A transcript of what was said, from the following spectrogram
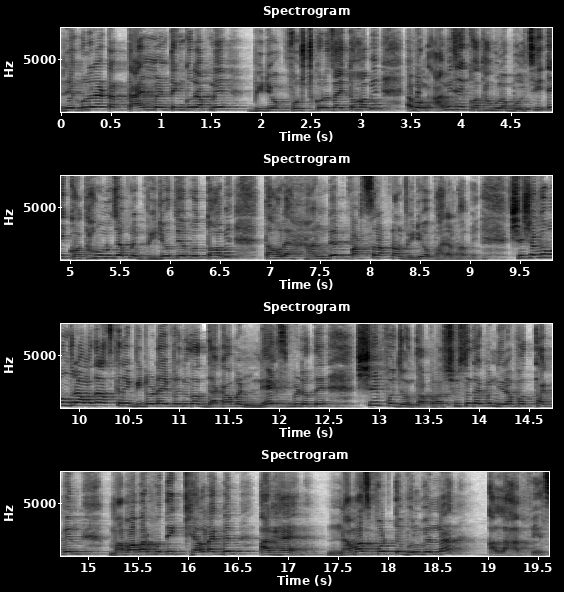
রেগুলার একটা টাইম মেনটেন করে আপনি ভিডিও পোস্ট করে যাইতে হবে। এবং আমি যে কথাগুলো বলছি, এই কথা অনুযায়ী আপনি ভিডিও তৈরি করতে হবে। তাহলে হান্ড্রেড পার্সেন্ট আপনার ভিডিও ভাইরাল হবে। সেই সঙ্গে বন্ধুরা, আমাদের আজকের এই ভিডিওটা এই পর্যন্ত। দেখা হবে নেক্সট ভিডিওতে সেই পর্যন্ত আপনারা সুস্থ থাকবেন, নিরাপদ থাকবেন মা বাবার প্রতি খেয়াল রাখবেন। আর হ্যাঁ নামাজ পড়তে ভুলবেন না। আল্লাহ হাফেজ।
